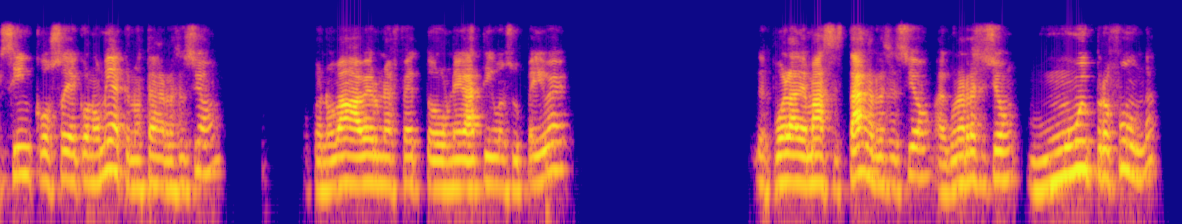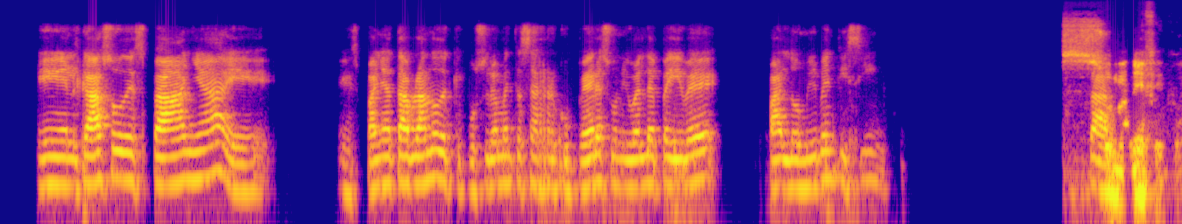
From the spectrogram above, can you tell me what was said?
5 o 6 economías que no están en recesión, porque no van a haber un efecto negativo en su PIB. Después, además, están en recesión, alguna recesión muy profunda. En el caso de España, eh, España está hablando de que posiblemente se recupere su nivel de PIB para el 2025. magnífico.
